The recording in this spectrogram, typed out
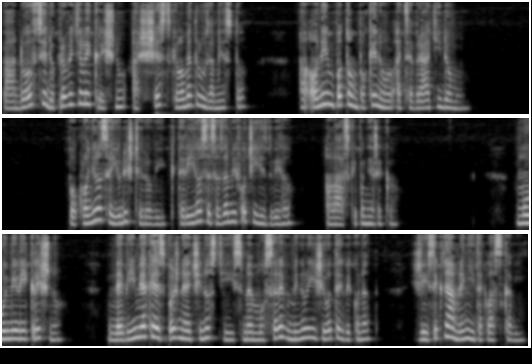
Pándovci doprovodili Krišnu až šest kilometrů za město a on jim potom pokynul, ať se vrátí domů. Poklonil se Judištyrovi, kterýho se sazami v očích zdvihl a lásky plně řekl. Můj milý Krišno, nevím, jaké zbožné činnosti jsme museli v minulých životech vykonat, že jsi k nám nyní tak laskavý.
